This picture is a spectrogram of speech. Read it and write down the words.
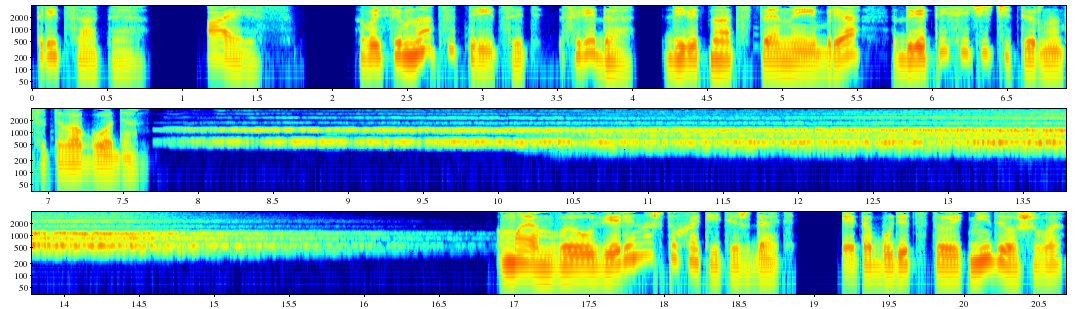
30. Айрис. 18.30. Среда. 19 ноября 2014 года. «Мэм, вы уверены, что хотите ждать? Это будет стоить недешево.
